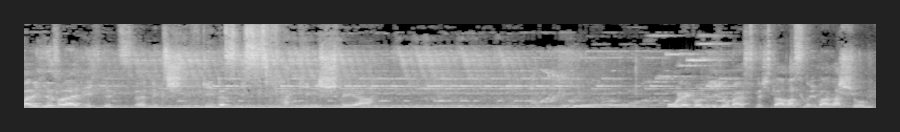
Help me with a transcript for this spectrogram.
Weil hier soll halt echt jetzt äh, nichts schief gehen. Das ist fucking schwer. Der Gourmet-Luma ist nicht da. Was eine Überraschung.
